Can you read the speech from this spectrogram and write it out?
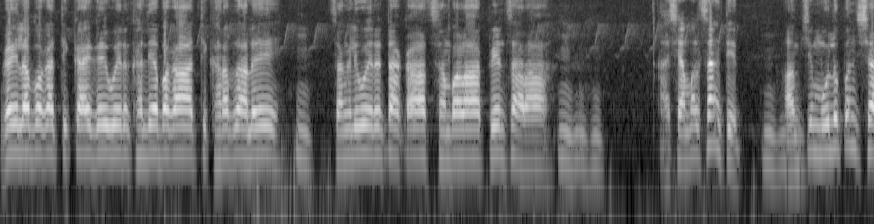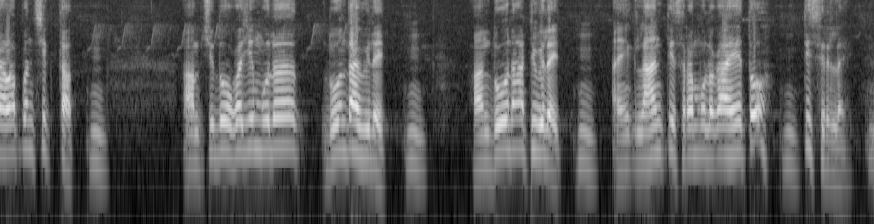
गाईला बघा ती काय गाई वैरण आहे बघा ती खराब झालंय. चांगली वैरण टाका सांभाळा पेंट चारा. असे आम्हाला सांगतात. आमची मुलं पण शाळा पण शिकतात. आमची दोघांची मुलं दोन दहावीला आहेत. आणि दोन आठवीला आहेत. आणि एक लहान तिसरा मुलगा आहे तो तिसरीला आहे.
